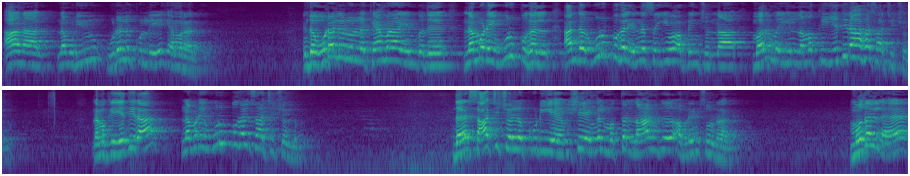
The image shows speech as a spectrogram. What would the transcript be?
ஆனால் நம்முடைய உரு- உடலுக்குள்ளேயே கேமரா இருக்கு. இந்த உடலில் உள்ள கேமரா என்பது நம்முடைய உறுப்புகள் அந்த உறுப்புகள் என்ன செய்யும் அப்படின்னு சொன்னா மறுமையில் நமக்கு எதிராக சாட்சி சொல்லும். நமக்கு எதிராக நம்முடைய உறுப்புகள் சாட்சி சொல்லும். இந்த சாட்சி சொல்லக்கூடிய விஷயங்கள் மொத்தம் நான்கு அப்படின்னு சொல்றாங்க. முதல்ல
